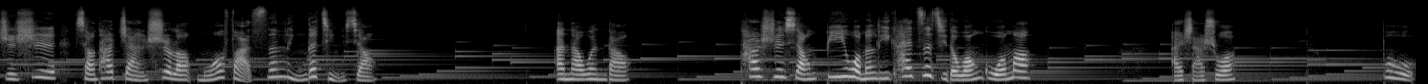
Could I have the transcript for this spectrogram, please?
只是向他展示了魔法森林的景象。安娜问道：“他是想逼我们离开自己的王国吗？”艾莎说：“不，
